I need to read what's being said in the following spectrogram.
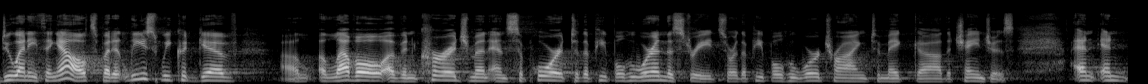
do anything else, but at least we could give a, a, level of encouragement and support to the people who were in the streets or the people who were trying to make uh, the changes. And, and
